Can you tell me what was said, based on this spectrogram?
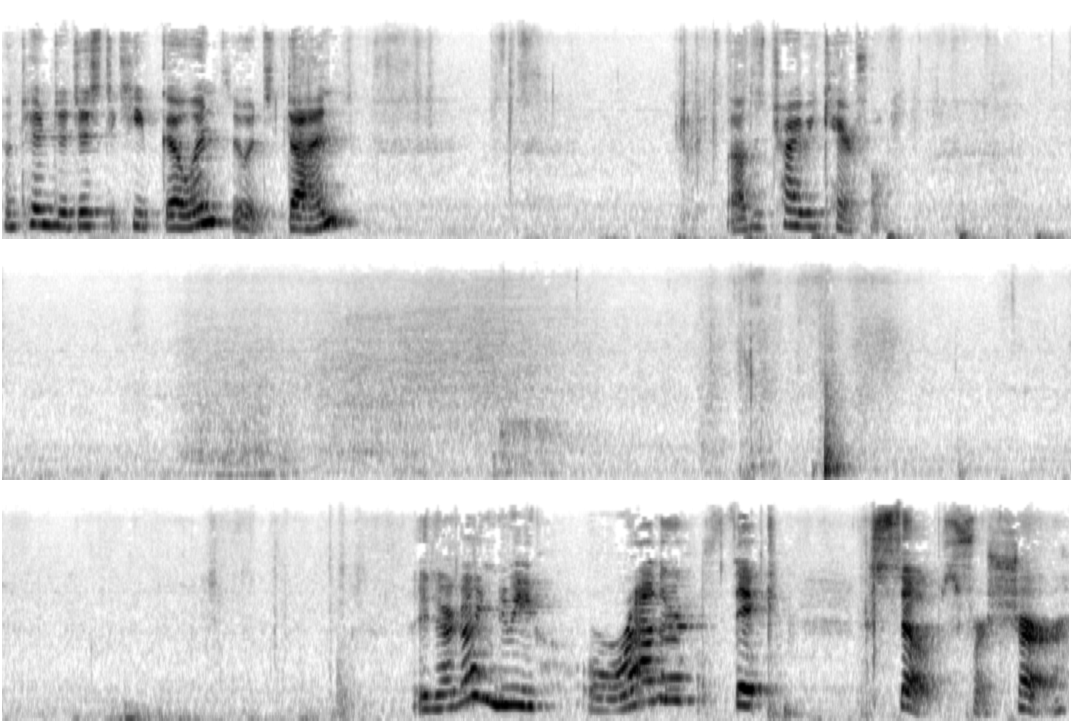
I'm tempted just to keep going so it's done. But I'll just try to be careful. These are going to be rather thick soaps for sure.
